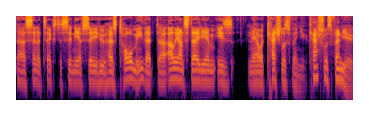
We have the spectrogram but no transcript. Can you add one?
uh, sent a text to Sydney FC who has told me that uh, Allianz Stadium is now a cashless venue. Cashless venue.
